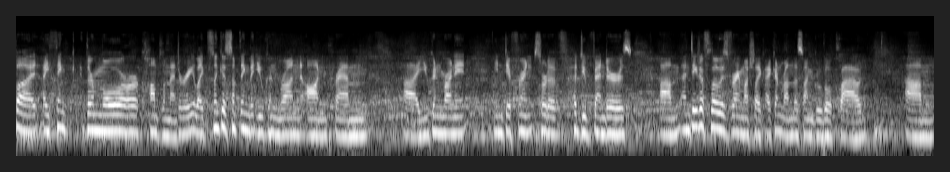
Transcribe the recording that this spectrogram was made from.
but I think they're more complementary. Like Flink is something that you can run on-prem. Uh, you can run it in different sort of Hadoop vendors, um, and Dataflow is very much like I can run this on Google Cloud. Um,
